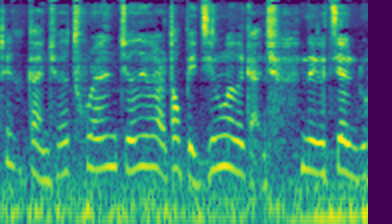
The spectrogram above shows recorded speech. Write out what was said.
这个感觉突然觉得有点到北京了的感觉，那个建筑。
